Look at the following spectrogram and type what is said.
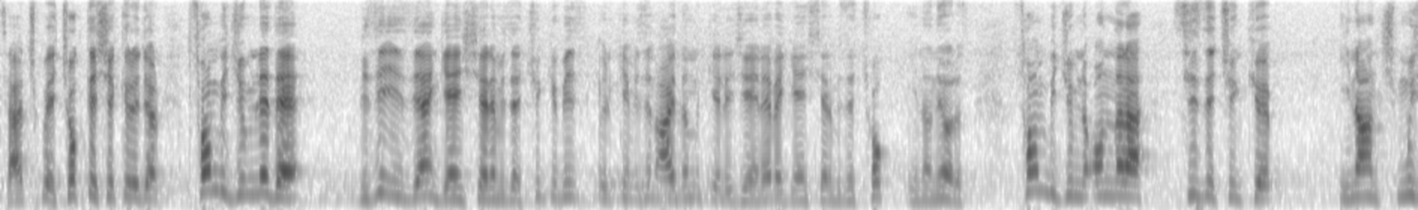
Selçuk Bey çok teşekkür ediyorum. Son bir cümle de bizi izleyen gençlerimize çünkü biz ülkemizin aydınlık geleceğine ve gençlerimize çok inanıyoruz. Son bir cümle onlara siz de çünkü inançmış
